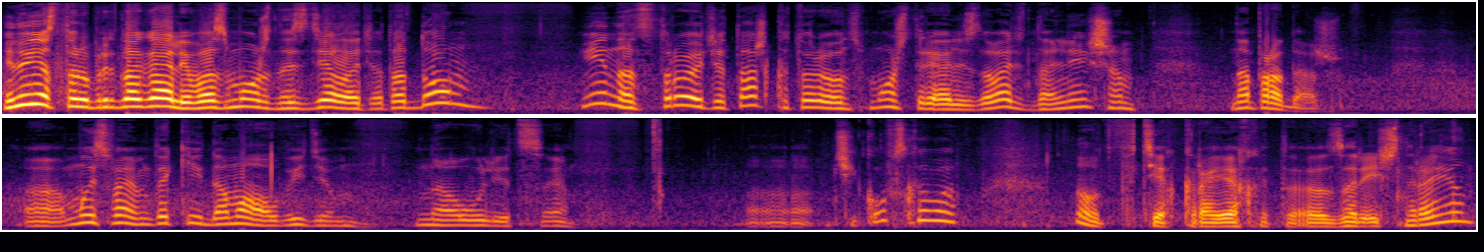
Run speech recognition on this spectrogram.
Инвестору предлагали возможность сделать этот дом и надстроить этаж, который он сможет реализовать в дальнейшем на продажу. А, мы с вами такие дома увидим на улице а, Чайковского. Ну, вот в тех краях это Заречный район.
